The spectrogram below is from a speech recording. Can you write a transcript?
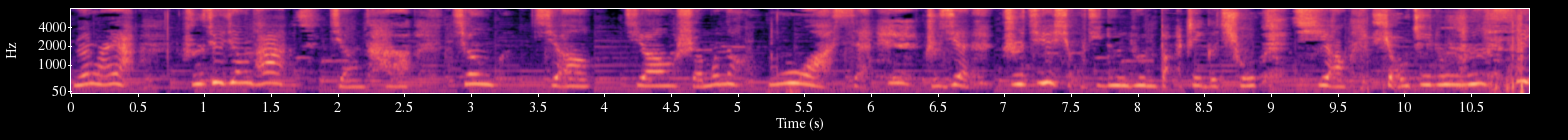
原来呀，直接将他，将他，将将将什么呢？哇塞！只见直接小鸡墩墩把这个球像小鸡墩墩飞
